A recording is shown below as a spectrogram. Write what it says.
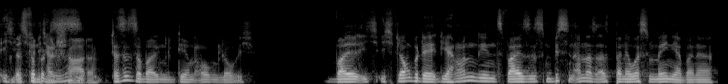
Ich, Das finde ich halt das schade. Ist, das ist aber in deren Augen, glaube ich. Weil ich, ich glaube, der, die Herangehensweise ist ein bisschen anders als bei einer WrestleMania. Bei einer,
